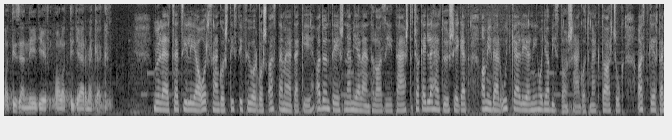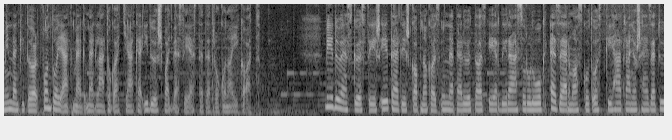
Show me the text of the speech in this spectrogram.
a 14 év alatti gyermekek. Müller Cecília országos tisztifőorvos azt emelte ki, a döntés nem jelent lazítást, csak egy lehetőséget, amivel úgy kell élni, hogy a biztonságot megtartsuk. Azt kérte mindenkitől, fontolják meg, meglátogatják-e idős vagy veszélyeztetett rokonaikat. Védőeszközt és ételt is kapnak az ünnep előtt az érdi rászorulók. Ezer maszkot oszt ki hátrányos helyzetű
